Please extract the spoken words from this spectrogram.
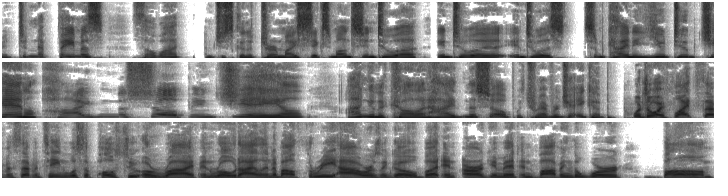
Internet famous. So what? I'm just going to turn my six months into a, into a, into a, some kind of YouTube channel. Hiding the soap in jail. I'm going to call it Hiding the Soap with Trevor Jacob. Well, Joy, Flight 717 was supposed to arrive in Rhode Island about three hours ago, but an argument involving the word bomb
